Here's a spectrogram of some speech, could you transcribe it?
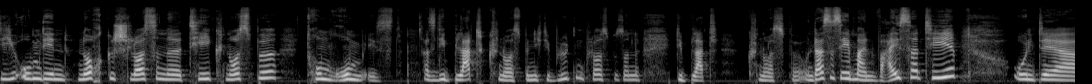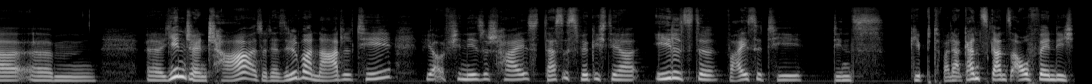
die um den noch geschlossene Teeknospe drumrum ist. Also die Blattknospe, nicht die Blütenknospe, sondern die Blattknospe. Und das ist eben ein weißer Tee. Und der ähm, äh, Yinzhen Cha, also der Silbernadeltee, wie er auf Chinesisch heißt, das ist wirklich der edelste weiße Tee, den es gibt, weil er ganz, ganz aufwendig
